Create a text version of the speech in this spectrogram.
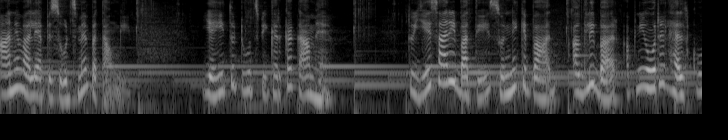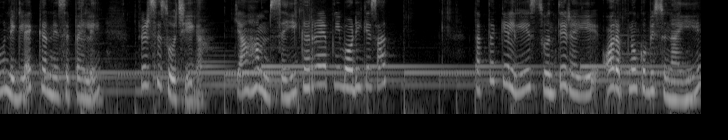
आने वाले एपिसोड्स में बताऊँगी। यही तो टूथ स्पीकर का काम है। तो ये सारी बातें सुनने के बाद अगली बार अपनी ओरल हेल्थ को निग्लेक्ट करने से पहले फिर से सोचिएगा, क्या हम सही कर रहे हैं अपनी बॉडी के साथ? तब तक के लिए सुनते रहिए और अपनों को भी सुनाइए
